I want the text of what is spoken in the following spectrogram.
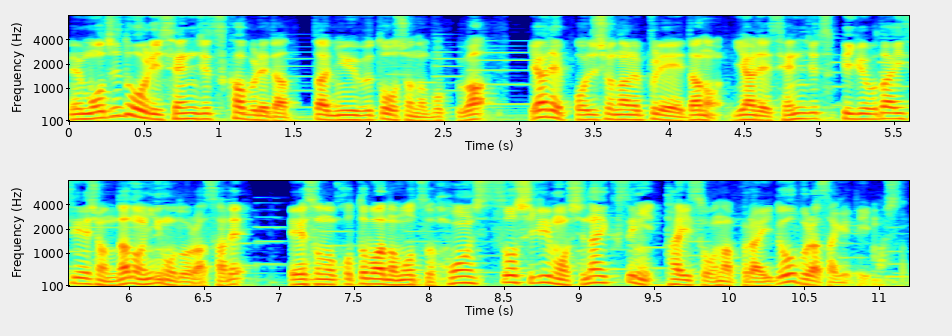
文字通り戦術かぶれだった入部当初の僕は、やれポジショナルプレーだの、やれ戦術ピリオダイゼーションだのに踊らされ、その言葉の持つ本質を知りもしないくせに大層なプライドをぶら下げていました。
